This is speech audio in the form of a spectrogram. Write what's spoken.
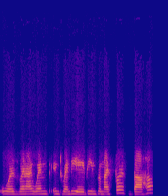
was when I went in 2018 for my first Baja,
